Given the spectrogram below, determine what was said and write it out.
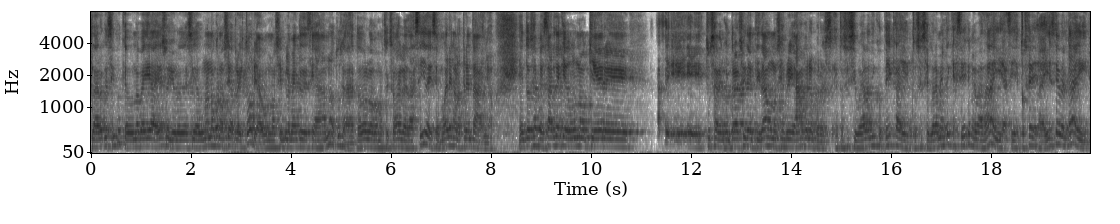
Claro que sí, porque uno veía eso y uno decía, uno no conocía otra historia, uno simplemente decía, ah, no, tú sabes, a todos los homosexuales les da sida y se mueren a los 30 años. Entonces, a pesar de que uno quiere, eh, tú sabes, encontrar su identidad, uno siempre, ah, pero, pero entonces si voy a la discoteca, entonces seguramente que así es que me va a dar y así, entonces ahí es verdad y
